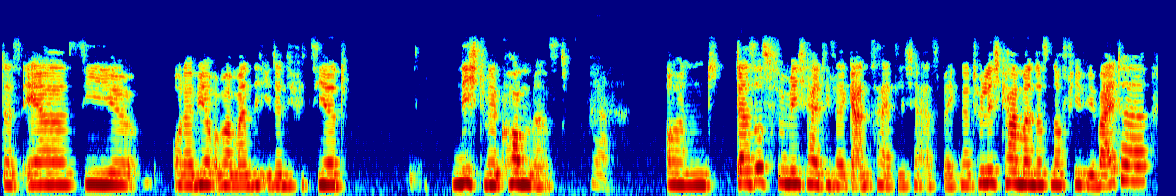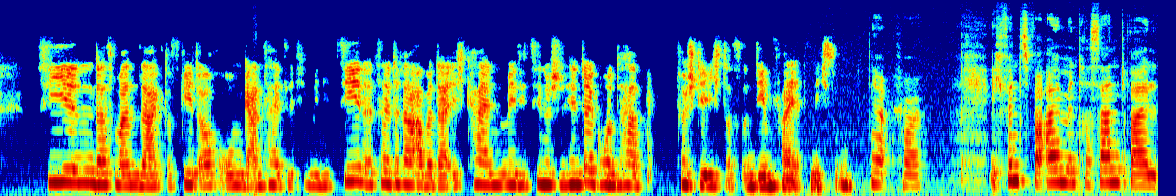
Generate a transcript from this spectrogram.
dass er, sie oder wie auch immer man sich identifiziert, nicht willkommen ist. Ja. Und das ist für mich halt dieser ganzheitliche Aspekt. Natürlich kann man das noch viel, viel weiter ziehen, dass man sagt, es geht auch um ganzheitliche Medizin etc. Aber da ich keinen medizinischen Hintergrund habe, verstehe ich das in dem Fall jetzt nicht so. Ja, voll. Ich finde es vor allem interessant, weil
